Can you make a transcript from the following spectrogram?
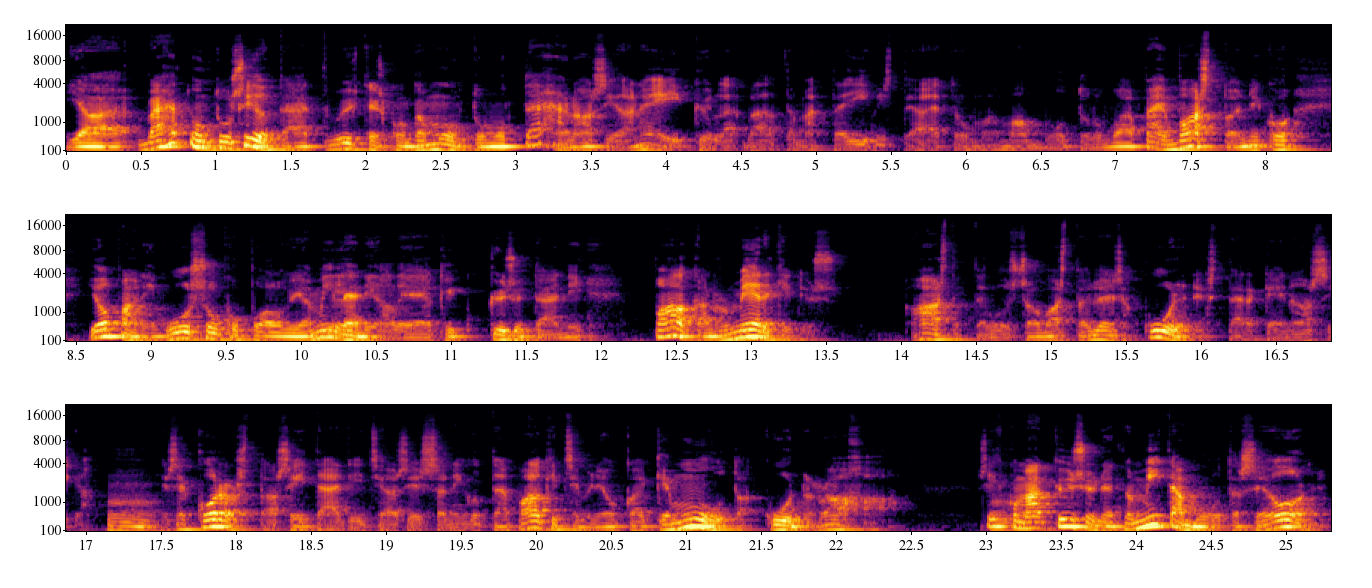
ja vähän tuntuu siltä, että yhteiskunta muuttuu, mutta tähän asiaan ei kyllä välttämättä ihmisten ajattelumaailma on muuttunut, vaan päinvastoin niin jopa niin kuin uusi sukupolvi ja milleniaalejakin kun kysytään, niin palkan merkitys haastatteluissa on vasta yleensä kuudenneksi tärkein asia. Mm. Ja se korostaa sitä, että itse asiassa niin tämä palkitseminen on kaikkea muuta kuin rahaa. Sitten kun mä kysyn, että no mitä muuta se on,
